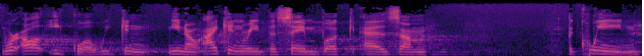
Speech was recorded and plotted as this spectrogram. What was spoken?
we're all equal. We can, you know, I can read the same book as um, the Queen.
